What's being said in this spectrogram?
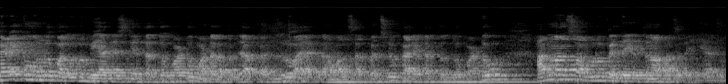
కార్యక్రమంలో పలువురు బీఆర్ఎస్ నేతలతో పాటు మండల ప్రజాప్రతినిధులు ఆయా గ్రామాల సర్పంచులు కార్యకర్తలతో పాటు హనుమాన్ స్వాములు పెద్ద ఎత్తున హాజరయ్యారు.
